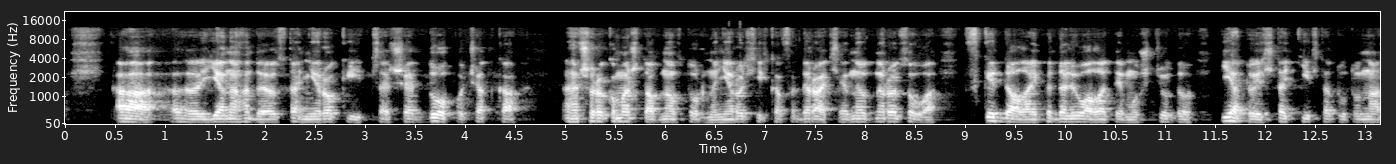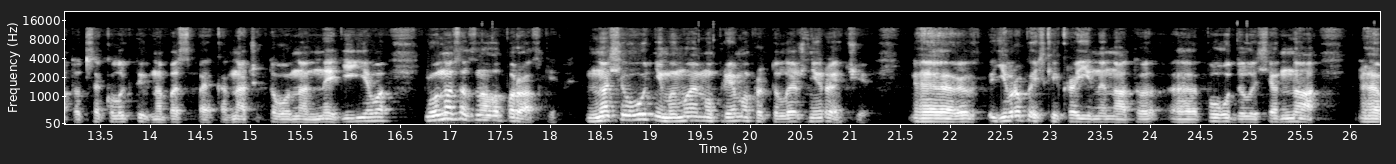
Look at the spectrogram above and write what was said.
А е, я нагадаю, останні роки це ще до початка е, широкомасштабного вторгнення Російська Федерація неодноразово вкидала і педалювала тему щодо п'ятої статті статуту НАТО. Це колективна безпека, начебто вона не дієва. Вона зазнала поразки. На сьогодні ми маємо прямо протилежні речі. Е, Європейські країни НАТО е, погодилися на е,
